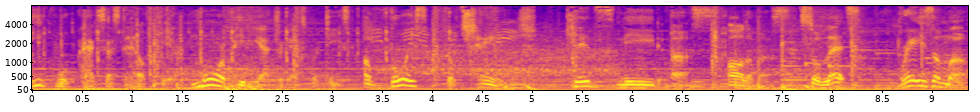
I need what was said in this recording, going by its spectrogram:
equal access to healthcare, more pediatric expertise, a voice for change. Kids need us, all of us. So let's raise them up.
